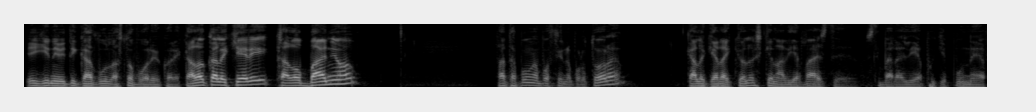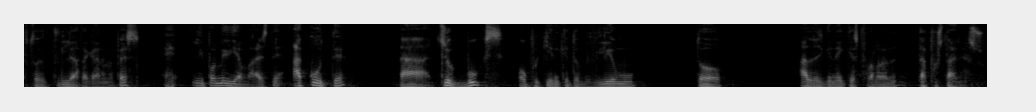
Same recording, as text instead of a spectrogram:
πήγαινε με την καδούλα στο Βόρειο Κορέα. Καλό καλοκαίρι, καλό μπάνιο. Θα τα πούμε από φθινόπωρο τώρα. Καλοκαιρά κιόλας και να διαβάζετε στην παραλία που και που είναι αυτό το δουλειά θα κάνουμε. Πες. Ε, λοιπόν, μην διαβάζετε, ακούτε τα jukebooks, όπου και είναι και το βιβλίο μου, το άλλες γυναίκες φοράνε τα φουστάνια σου.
